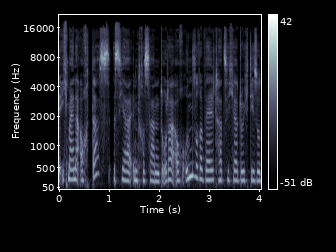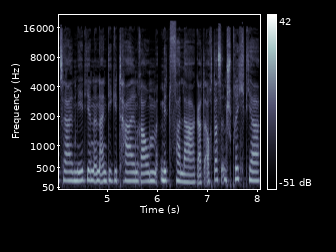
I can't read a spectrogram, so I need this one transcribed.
ich meine, auch das ist ja interessant, oder? Auch unsere Welt hat sich ja durch die sozialen Medien in einen digitalen Raum mit verlagert. Auch das entspricht ja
